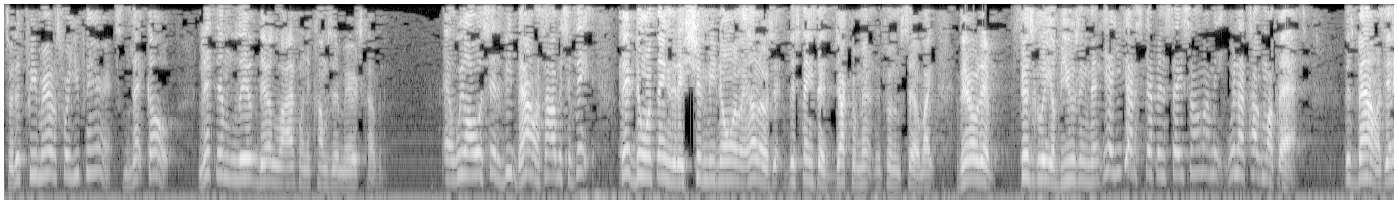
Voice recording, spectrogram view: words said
So this premarital is for you parents. Let go. Let them live their life when it comes to their marriage covenant. And we always say to be balanced. Obviously, they, they're doing things that they shouldn't be doing, like, in other words, there's things that detriment for themselves. Like, they're, they're physically abusing, then yeah, you got to step in and say something. I mean, we're not talking about that. This balance. And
